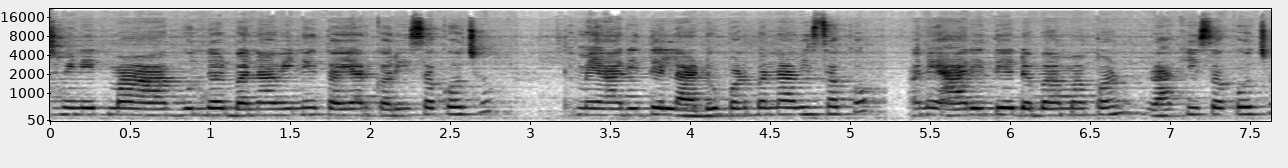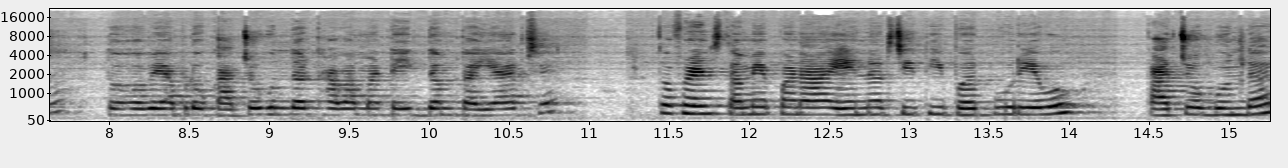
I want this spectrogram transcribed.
જ મિનિટમાં આ ગુંદર બનાવીને તૈયાર કરી શકો છો. તમે આ રીતે લાડુ પણ બનાવી શકો અને આ રીતે ડબ્બામાં પણ રાખી શકો છો. તો હવે આપણો કાચો ગુંદર ખાવા માટે એકદમ તૈયાર છે. તો ફ્રેન્ડ્સ તમે પણ આ એનર્જીથી ભરપૂર એવો કાચો ગુંદર,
